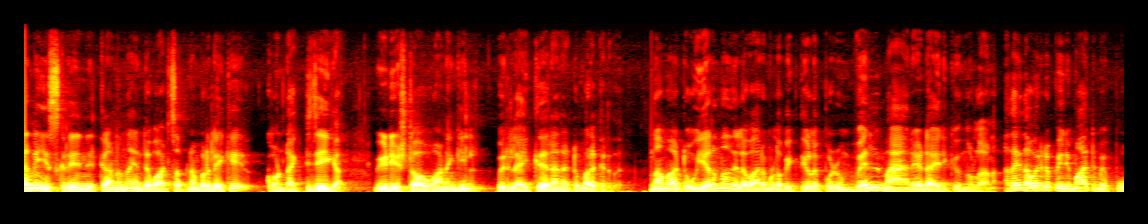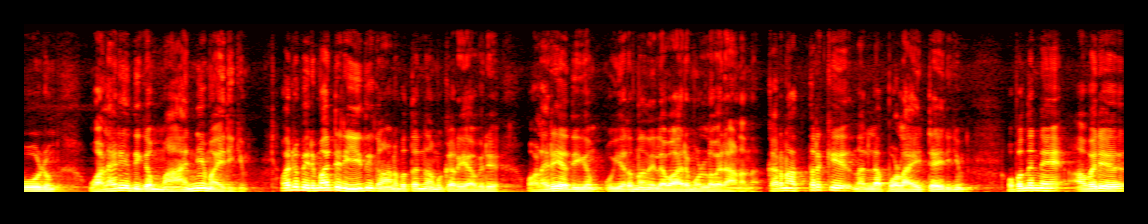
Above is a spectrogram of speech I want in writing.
തന്നെ ഈ സ്ക്രീനിൽ കാണുന്ന എന്റെ വാട്സപ്പ് നമ്പറിലേക്ക് കോൺടാക്റ്റ് ചെയ്യുക. വീഡിയോ ഇഷ്ടമാവുകയാണെങ്കിൽ ഒരു ലൈക്ക് തരാനായിട്ടും മറക്കരുത്. ഒന്നാമതായിട്ട് ഉയർന്ന നിലവാരമുള്ള വ്യക്തികൾ എപ്പോഴും വെൽ മാനേഡ് ആയിരിക്കും എന്നുള്ളതാണ്. അതായത് അവരുടെ പെരുമാറ്റം എപ്പോഴും വളരെയധികം മാന്യമായിരിക്കും. അവരുടെ പെരുമാറ്റ രീതി കാണുമ്പോൾ തന്നെ നമുക്കറിയാം അവർ വളരെയധികം ഉയർന്ന നിലവാരമുള്ളവരാണെന്ന്. കാരണം അത്രയ്ക്ക് നല്ല പൊളൈറ്റായിരിക്കും ഒപ്പം തന്നെ അവർ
